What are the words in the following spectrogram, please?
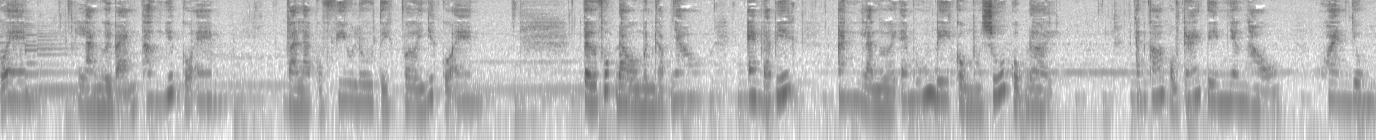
của em, là người bạn thân nhất của em, và là cuộc phiêu lưu tuyệt vời nhất của em. Từ phút đầu mình gặp nhau, em đã biết anh là người em muốn đi cùng suốt cuộc đời. Anh có một trái tim nhân hậu khoan dung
